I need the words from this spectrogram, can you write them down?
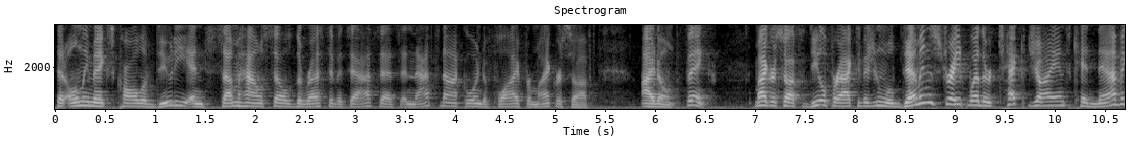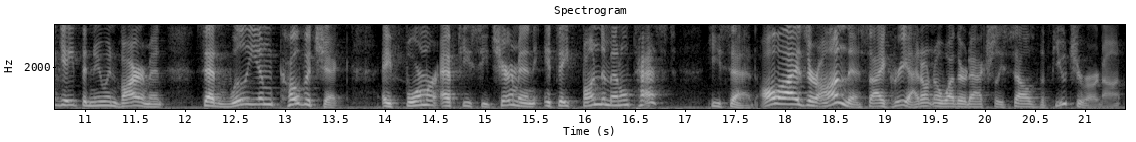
that only makes Call of Duty and somehow sells the rest of its assets. And that's not going to fly for Microsoft, I don't think. Microsoft's deal for Activision will demonstrate whether tech giants can navigate the new environment, said William Kovacic a former FTC chairman, it's a fundamental test, he said. All eyes are on this. I agree. I don't know whether it actually sells the future or not.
